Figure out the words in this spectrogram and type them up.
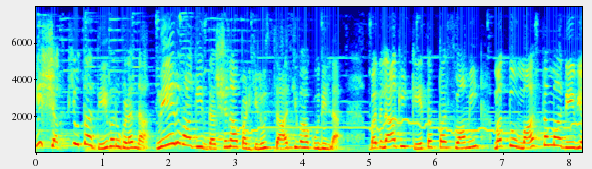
ಈ ಶಕ್ತಿಯುತ ದೇವರುಗಳನ್ನ ನೇರವಾಗಿ ದರ್ಶನ ಪಡೆಯಲು ಸಾಧ್ಯವಾಗುವುದಿಲ್ಲ. ಬದಲಾಗಿ ಕೇತಪ್ಪ ಸ್ವಾಮಿ ಮತ್ತು ಮಾಸ್ತಮ್ಮ ದೇವಿಯ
